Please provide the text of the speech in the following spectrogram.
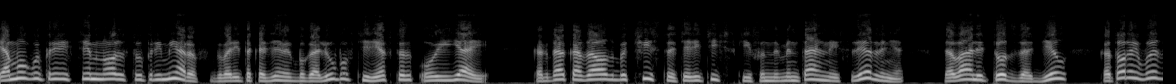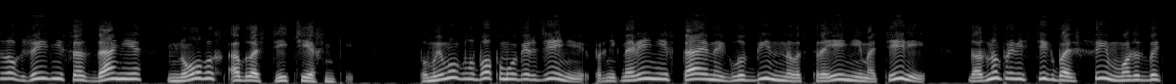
Я мог бы привести множество примеров, говорит академик Боголюбов, директор ОИЯИ, когда, казалось бы, чисто теоретические фундаментальные исследования давали тот задел, который вызвал к жизни создание новых областей техники. По моему глубокому убеждению, проникновение в тайны глубинного строения материи должно привести к большим, может быть,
